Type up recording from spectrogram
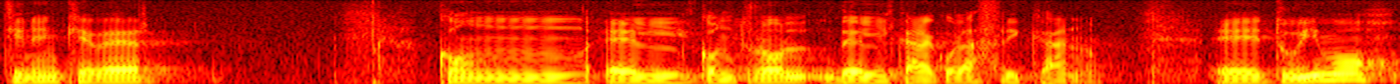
tienen que ver con el control del caracol africano. Eh, tuvimos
